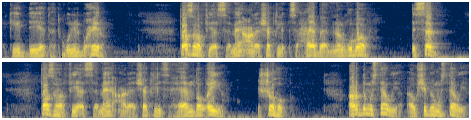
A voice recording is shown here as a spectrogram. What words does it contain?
أكيد ديت هتكون البحيرة. تظهر في السماء على شكل سحابة من الغبار. السد. تظهر في السماء على شكل سهام ضوئية. الشهب. أرض مستوية أو شبه مستوية.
